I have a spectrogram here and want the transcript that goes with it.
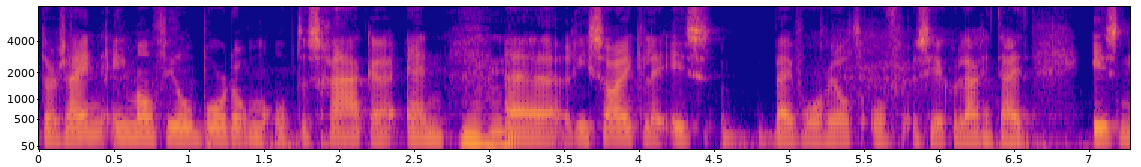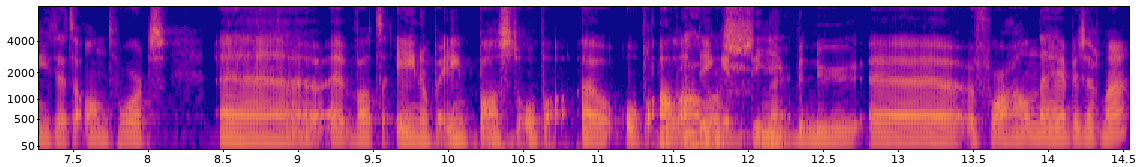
er zijn eenmaal veel borden om op te schaken... en Mhm. eh, recyclen is bijvoorbeeld, of circulariteit, is niet het antwoord eh, wat één op één past op, eh, op, alle alles, dingen die nee. we nu voorhanden hebben, zeg maar.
